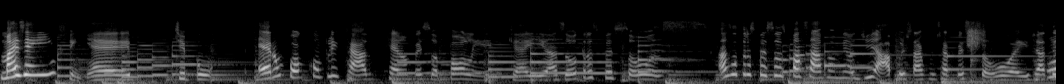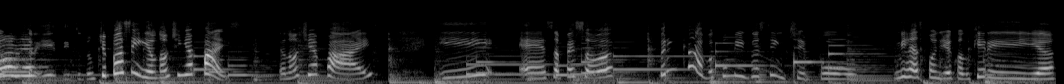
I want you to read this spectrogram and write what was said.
Mas aí, enfim, é tipo, era um pouco complicado, porque era uma pessoa polêmica, aí as outras pessoas as outras pessoas passavam a me odiar por estar com essa pessoa e já deu um treta e tudo. Tipo assim, eu não tinha paz. Eu não tinha paz. E essa pessoa brincava comigo assim, tipo, me respondia quando queria.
